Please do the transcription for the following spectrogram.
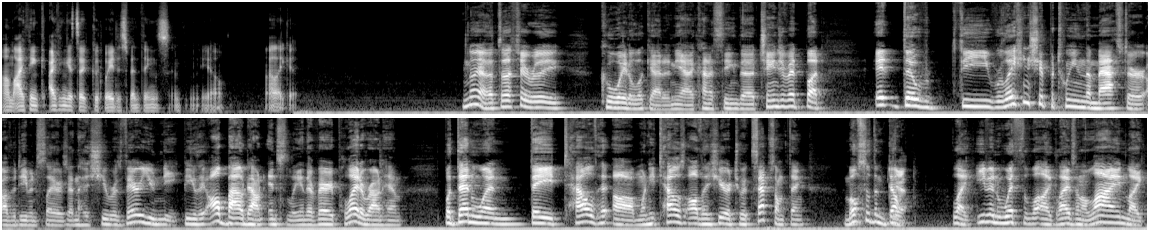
um, I think I think it's a good way to spin things. You know, I like it. No, yeah, that's actually a really cool way to look at it, and yeah, kind of seeing the change of it. But it the the relationship between the master of the demon slayers and the Hashira is very unique because they all bow down instantly and they're very polite around him. But then when they tell um when he tells all the Hashira to accept something, most of them don't. Yeah. Like even with like lives on the line, like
